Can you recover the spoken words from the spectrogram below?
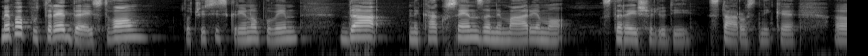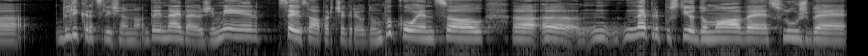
Me pa potre dejstvo, to če si iskreno povem, da nekako vsem zanemarjamo starejše ljudi, starostnike. Uh, Velikrat slišim, no, da naj dajo že mir, vse je super, če grejo v dom upokojencev, uh, uh, naj prepustijo domove, službe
